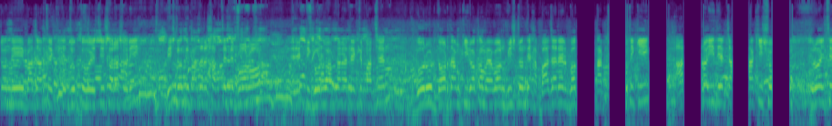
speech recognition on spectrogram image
বিষ্ণন্দী বাজার থেকে যুক্ত হয়েছি সরাসরি। বিষ্ণন্দী বাজারের সবচেয়ে বড় একটি গরু আপনারা দেখতে পাচ্ছেন। গরুর দরদাম কি রকম এবং বিষ্ণন্দী বাজারের কি? আর ঈদের কি রয়েছে?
